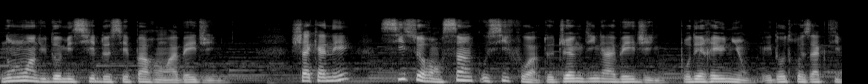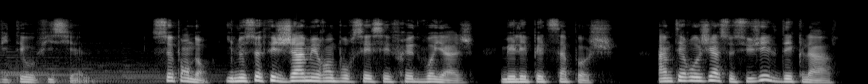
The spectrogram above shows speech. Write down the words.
non loin du domicile de ses parents à Beijing. Chaque année, Xi se rend cinq ou six fois de Jiangding à Beijing pour des réunions et d'autres activités officielles. Cependant, il ne se fait jamais rembourser ses frais de voyage, mais l'épée de sa poche. Interrogé à ce sujet, il déclare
